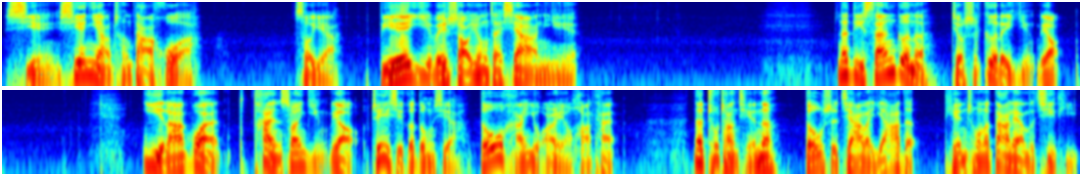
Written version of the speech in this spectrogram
险些酿成大祸啊！所以啊，别以为邵雍在吓你。那第三个呢，就是各类饮料。易拉罐、碳酸饮料这些个东西啊，都含有二氧化碳。那出厂前呢，都是加了压的，填充了大量的气体，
